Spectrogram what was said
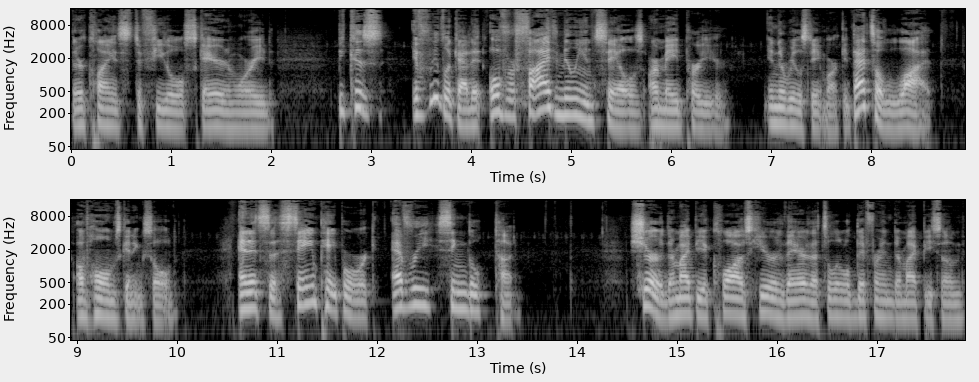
their clients to feel scared and worried because if we look at it, over 5 million sales are made per year in the real estate market. That's a lot of homes getting sold. And it's the same paperwork every single time. Sure, there might be a clause here or there that's a little different. There might be some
